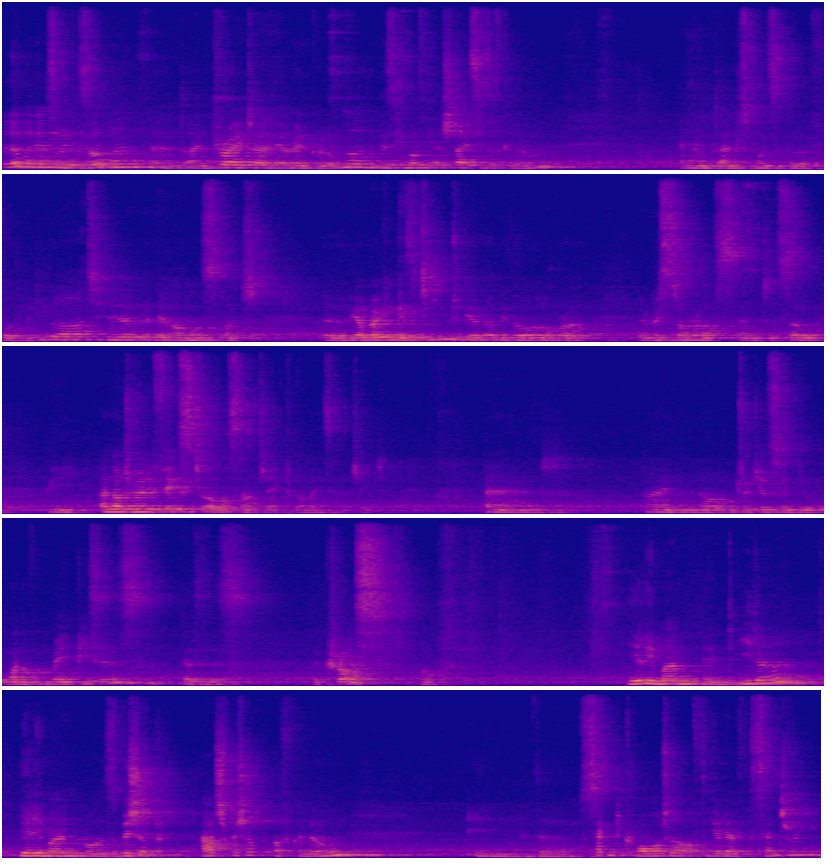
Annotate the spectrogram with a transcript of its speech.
Hello, my name is Ulrike Surmann and I'm curator here in Kolumba, the Museum of the Archdiocese of Cologne. And I'm responsible for the medieval art here in the house, but uh, we are working as a team together with all our uh, restorers and so we are not really fixed to our subject, our main subject. And I'm now introducing you one of the main pieces. This is the cross of Heriman and Ida. Heriman was bishop, archbishop of Cologne in the second quarter of the 11th century,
